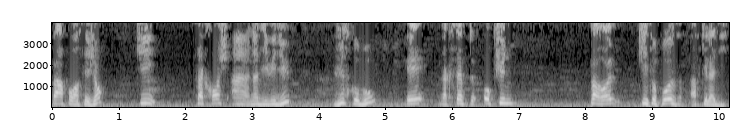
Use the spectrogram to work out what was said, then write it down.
par rapport à ces gens qui s'accrochent à un individu jusqu'au bout et n'acceptent aucune parole qui s'oppose à ce qu'il a dit.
